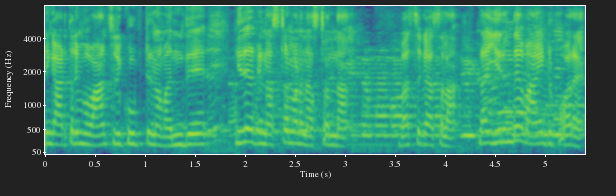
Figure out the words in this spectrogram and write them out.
நீங்கள் அடுத்த டைம் வான்னு சொல்லி கூப்பிட்டு நான் வந்து இது எனக்கு நஷ்டமான நஷ்டம் தான். பஸ்ஸு காசெல்லாம். நான் இருந்தே வாங்கிட்டு போகிறேன்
